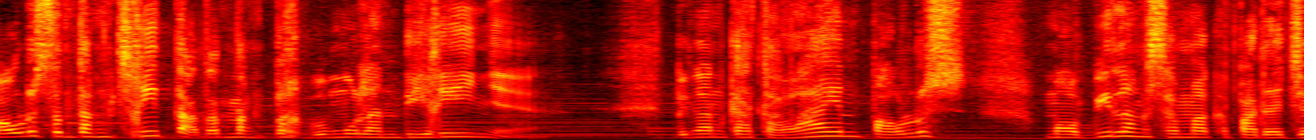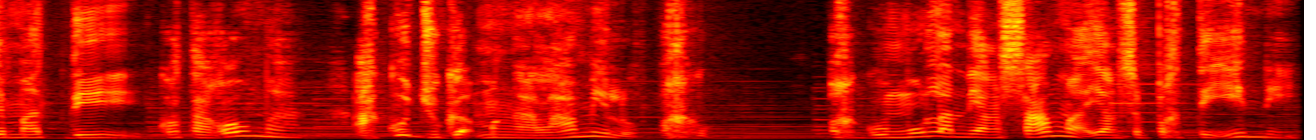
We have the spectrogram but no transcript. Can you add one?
Paulus tentang cerita tentang pergumulan dirinya. Dengan kata lain Paulus mau bilang sama kepada jemaat di kota Roma. Aku juga mengalami loh pergumulan yang sama yang seperti ini.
